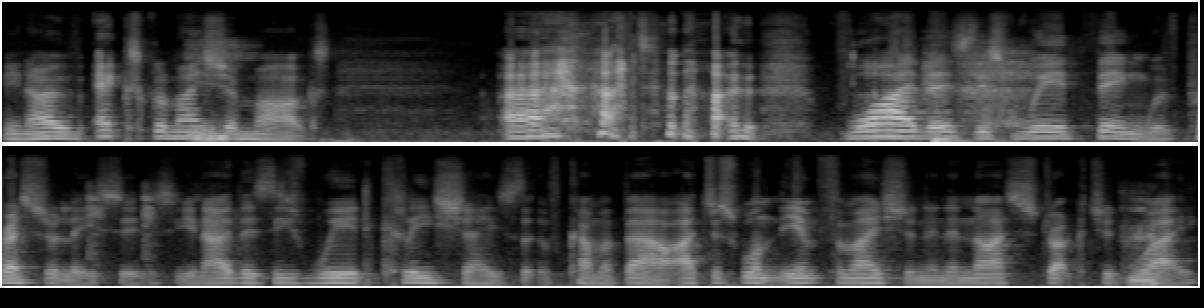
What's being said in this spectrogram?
You know, exclamation marks. Uh, I don't know why there's this weird thing with press releases. You know, there's these weird cliches that have come about. I just want the information in a nice, structured way.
